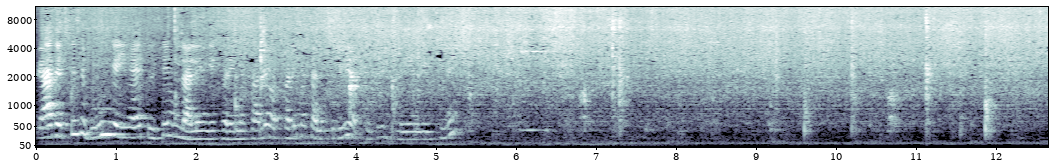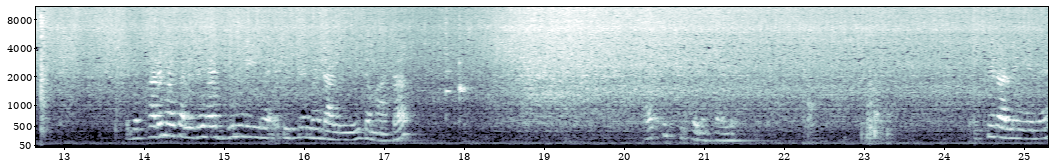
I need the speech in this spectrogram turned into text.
प्याज अच्छे से भून गई है तो इसे हम डालेंगे खड़े मसाले और खड़े मसाले को भी अच्छे से भूनेंगे इसमें। जब खड़े मसाले जो है, भून गई है। इसमें मैं डालूँगी टमाटर। और कुछ सूखे मसाले। इसमें डालेंगे मैं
